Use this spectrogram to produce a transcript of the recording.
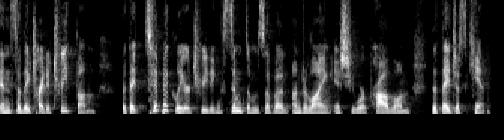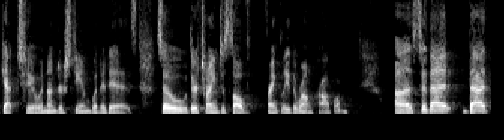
and so they try to treat them but they typically are treating symptoms of an underlying issue or problem that they just can't get to and understand what it is. So they're trying to solve, frankly, the wrong problem. Uh, so that that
